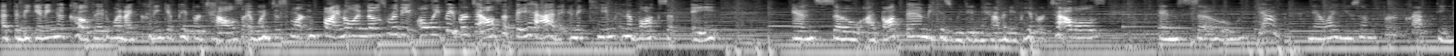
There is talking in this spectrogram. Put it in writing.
at the beginning of COVID, when I couldn't get paper towels, I went to Smart and Final and those were the only paper towels that they had. And it came in a box of eight. And so I bought them because we didn't have any paper towels. And so, yeah, now I use them for crafting.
